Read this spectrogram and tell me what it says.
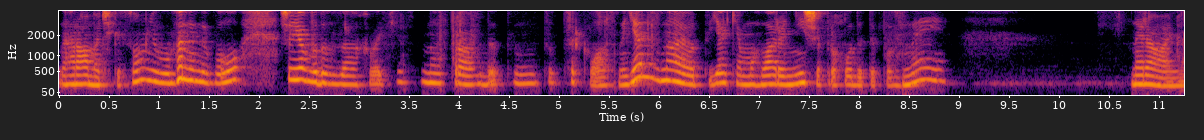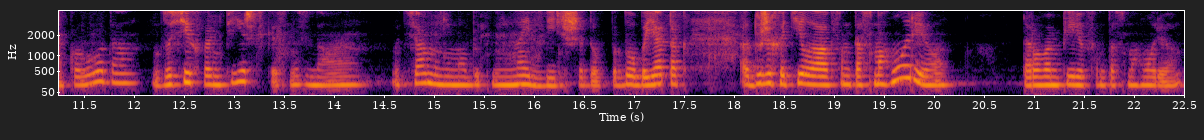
грамочки сумніву в мене не було, що я буду в захваті. Ну, правда, це, це, класно. Я не знаю, от, як я могла раніше проходити повз неї. Нереальна колода. З усіх вампірських, не знаю. Оця мені, мабуть, найбільше до вподоби. Я так е, дуже хотіла фантасмагорію, таро вампірів фантасмагорію.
